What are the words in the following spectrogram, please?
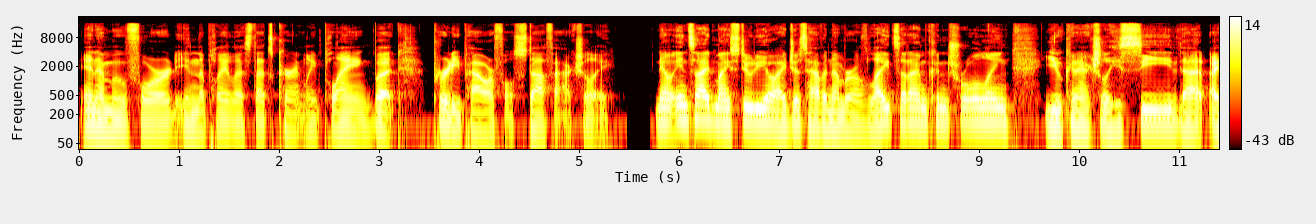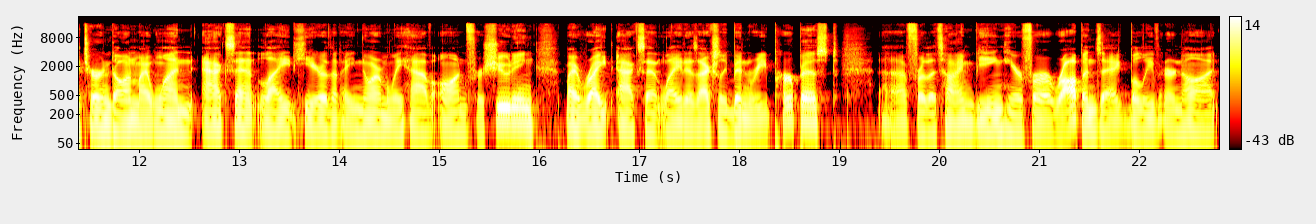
and a move forward in the playlist that's currently playing, but pretty powerful stuff, actually. Now inside my studio, I just have a number of lights that I'm controlling. You can actually see that I turned on my one accent light here that I normally have on for shooting. My right accent light has actually been repurposed uh, for the time being here for a robin's egg, believe it or not.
